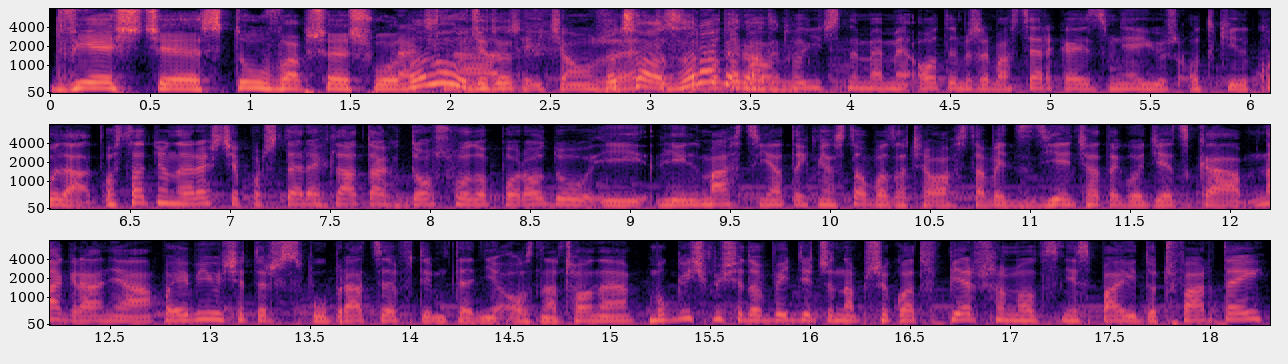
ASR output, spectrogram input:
200, stuwa przeszło. No ludzie, to, tej ciąży. no co, to zarabia na tym. to liczne memy o tym, że masterka jest w niej już od kilku lat. Ostatnio nareszcie po czterech latach doszło do porodu i Lil Masti natychmiastowo zaczęła wstawiać zdjęcia tego dziecka, nagrania. Pojawiły się też współprace, w tym te nieoznaczone. Mogliśmy się dowiedzieć, że na przykład w pierwszą noc nie spali do czwartej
